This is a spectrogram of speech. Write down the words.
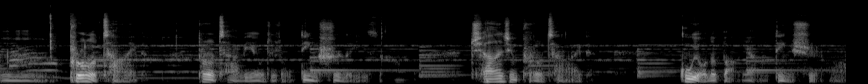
嗯，prototype，prototype 也有这种定式的意思啊。Challenging prototype，固有的榜样、定式啊。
